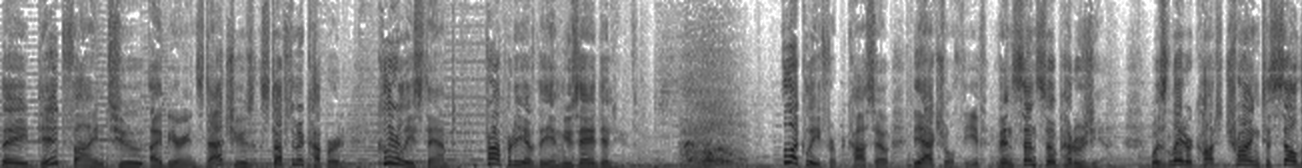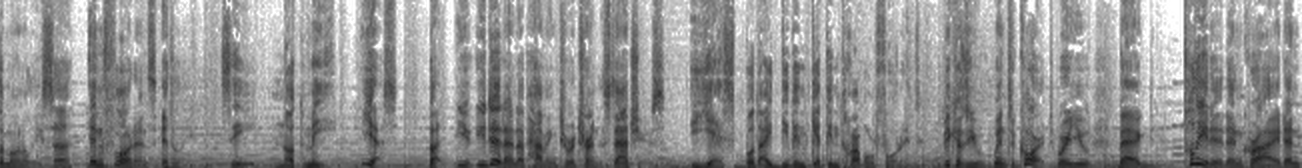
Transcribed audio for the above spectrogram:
they did find two Iberian statues stuffed in a cupboard, clearly stamped property of the Musée du Louvre. Luckily for Picasso, the actual thief, Vincenzo Peruggia, was later caught trying to sell the Mona Lisa in Florence, Italy. See? Not me. Yes, but you, you did end up having to return the statues. Yes, but I didn't get in trouble for it. Because you went to court, where you begged, pleaded, and cried, and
